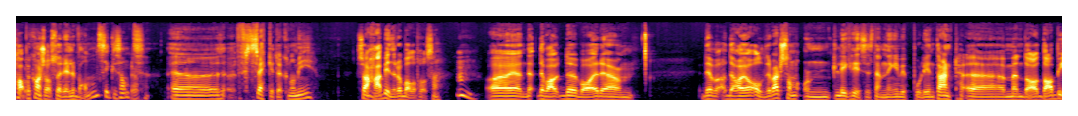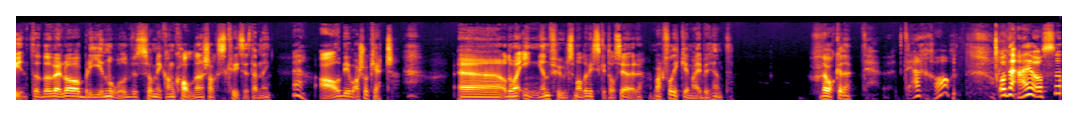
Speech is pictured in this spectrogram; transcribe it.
taper kanskje også relevans, ikke sant? Ja. svekket økonomi. Så her begynner det å balle på seg. Mm. det, det var, det, var eh, det var Det har jo aldri vært sånn ordentlig krisestemning i Vipoli internt. eh, men da, da begynte det vel å bli noe som vi kan kalle en slags krisestemning. Ja. Ja, vi var sjokkert. Eh, og det var ingen fugl som hadde hvisket oss i øret. I hvert fall ikke meg bekjent. Det var ikke det. Det er rart. Og det er jo også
